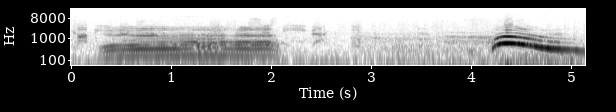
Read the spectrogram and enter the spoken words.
Copy. Uh. Assist the evac. Over. Woo!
